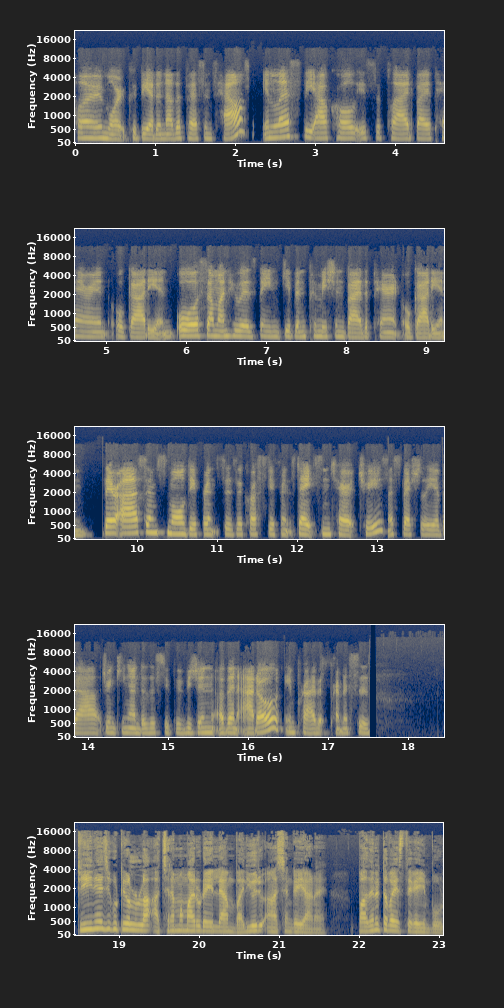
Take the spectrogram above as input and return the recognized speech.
home or it could be at another person's house, unless the alcohol is supplied by a parent or guardian or someone who has been given permission by the parent or guardian. There are some small differences across different states and territories, especially about drinking under the supervision of an adult in private premises. Teenage കുട്ടികളുള്ള അച്ഛനമ്മമാരുടെ എല്ലാം വലിയൊരു ആശങ്കയാണ് പതിനെട്ട് വയസ്സ് തികയുമ്പോൾ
